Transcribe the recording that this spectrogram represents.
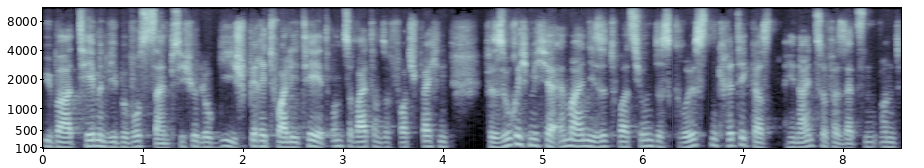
über Themen wie Bewusstsein, Psychologie, Spiritualität und so weiter und so fort sprechen, versuche ich mich ja immer in die Situation des größten Kritikers hineinzuversetzen und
